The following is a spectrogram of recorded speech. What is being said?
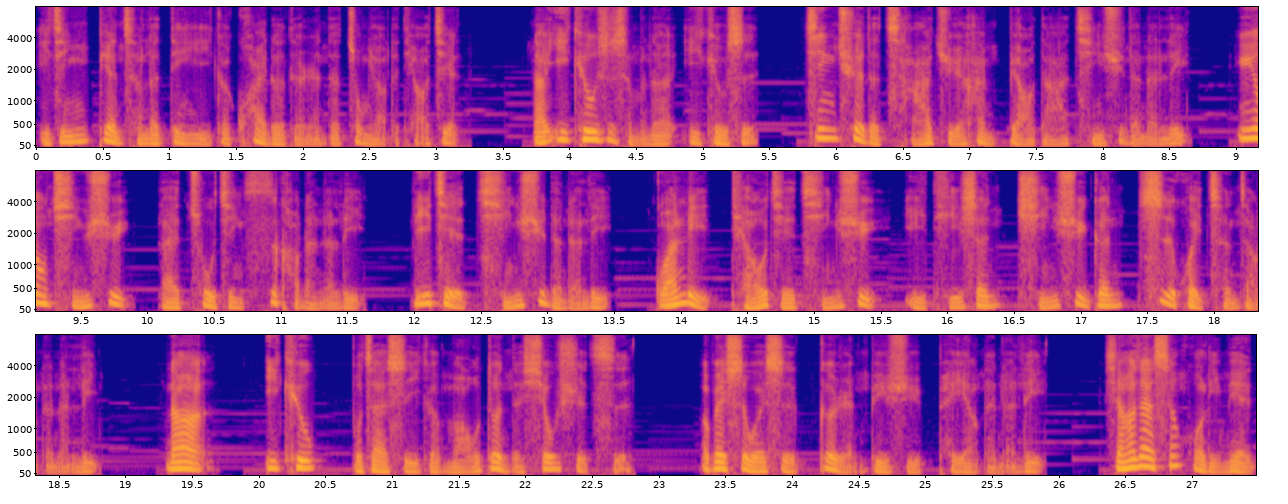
已经变成了定义一个快乐的人的重要的条件。那 EQ 是什么呢？EQ 是精确的察觉和表达情绪的能力，运用情绪来促进思考的能力，理解情绪的能力，管理调节情绪以提升情绪跟智慧成长的能力。那 EQ 不再是一个矛盾的修饰词，而被视为是个人必须培养的能力。想要在生活里面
